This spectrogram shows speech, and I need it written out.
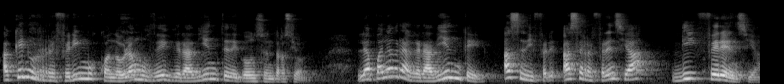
¿A qué nos referimos cuando hablamos de gradiente de concentración? La palabra gradiente hace, hace referencia a diferencia.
